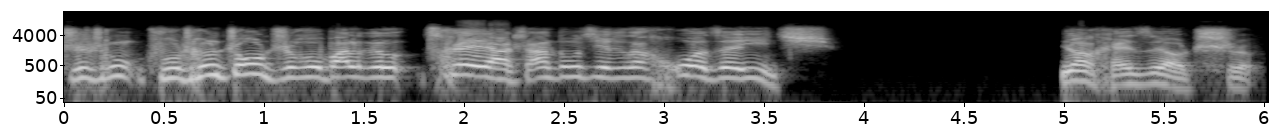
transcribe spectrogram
煮成煮成粥之后，把那个菜呀啥东西给它和在一起，让孩子要吃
